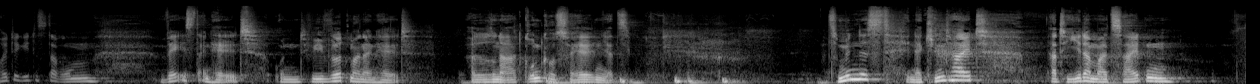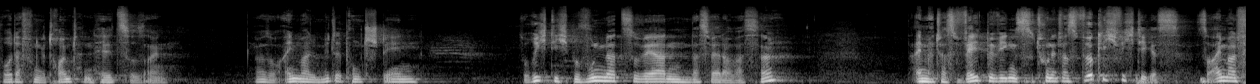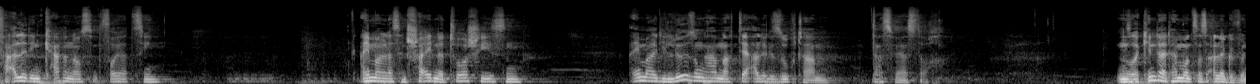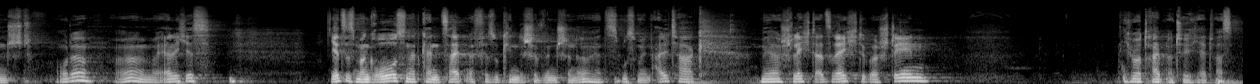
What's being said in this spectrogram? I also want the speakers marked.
Speaker 1: Heute geht es darum, wer ist ein Held und wie wird man ein Held? Also so eine Art Grundkurs für Helden jetzt. Zumindest in der Kindheit hatte jeder mal Zeiten, wo er davon geträumt hat, ein Held zu sein. Also einmal im Mittelpunkt stehen, so richtig bewundert zu werden, das wäre doch was. Ne? Einmal etwas Weltbewegendes zu tun, etwas wirklich Wichtiges. So einmal für alle den Karren aus dem Feuer ziehen einmal das entscheidende Tor schießen, einmal die Lösung haben, nach der alle gesucht haben. Das wäre es doch. In unserer Kindheit haben wir uns das alle gewünscht, oder? Ja, wenn man ehrlich ist. Jetzt ist man groß und hat keine Zeit mehr für so kindische Wünsche. Ne? Jetzt muss man den Alltag mehr schlecht als recht überstehen. Ich übertreibe natürlich etwas.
